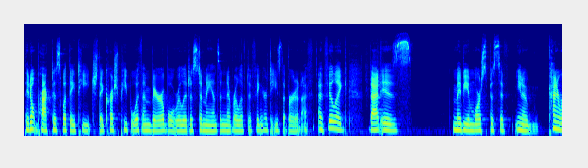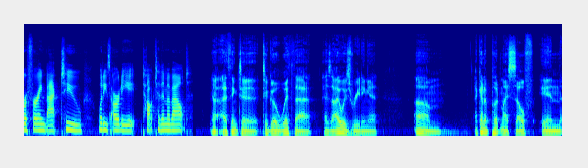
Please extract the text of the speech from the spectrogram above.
they don't practice what they teach. They crush people with unbearable religious demands and never lift a finger to ease the burden. I, f- I feel like that is maybe a more specific, you know, kind of referring back to what he's already talked to them about. I think to to go with that, as I was reading it, um, I kind of put myself in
